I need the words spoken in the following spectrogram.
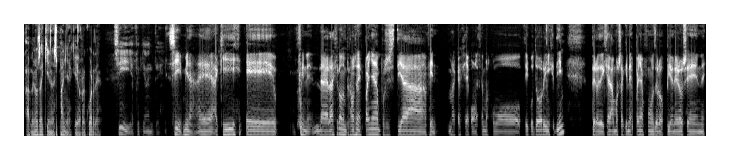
al menos aquí en España, que yo recuerde. Sí, efectivamente. Sí, mira, eh, aquí, en fin, la verdad es que cuando empezamos en España, pues existía, en fin, marcas que ya conocemos como Circutor y Ingetim, pero dijéramos aquí en España fuimos de los pioneros en,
